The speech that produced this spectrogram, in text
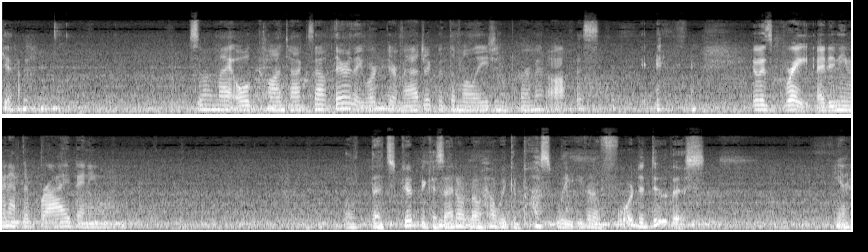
Yeah. Some of my old contacts out there, they work their magic with the Malaysian permit office. it was great. I didn't even have to bribe anyone. Well, that's good because I don't know how we could possibly even afford to do this. Here.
